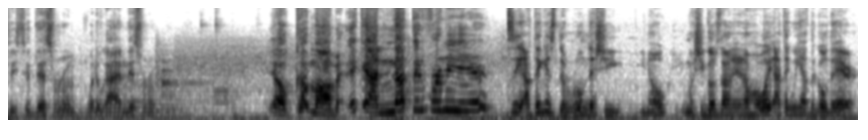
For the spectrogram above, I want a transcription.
leads to this room. What do we got in this room? Yo, come on, man. It got nothing for me here. See, I think it's the room that she, you know, when she goes down in the hallway. I think we have to go there.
